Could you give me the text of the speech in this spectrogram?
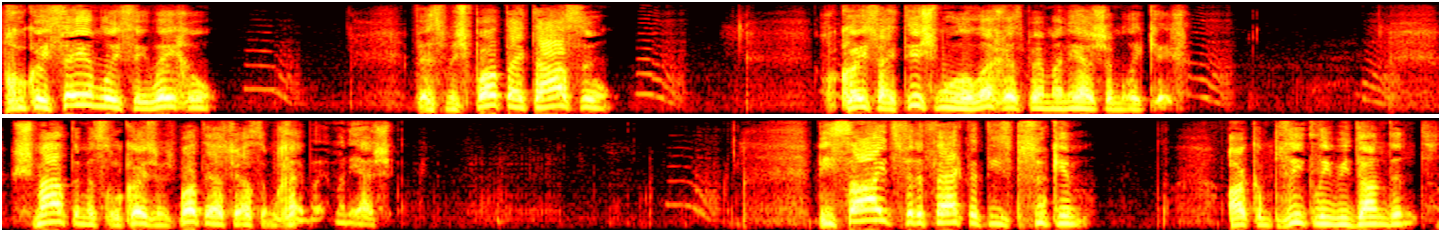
בחוקויסיהם לא יסילכו, ואס משפוטי תעשו, חוקויסי תשמו ללכס בהם אני השם לקח. שמרתם את חוקויסי משפוטי אשר עשם חי בהם אני השם. Besides for the fact that these psukim are completely redundant,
